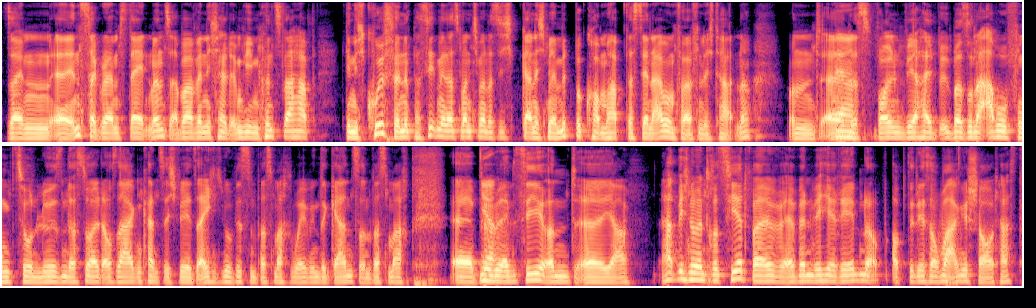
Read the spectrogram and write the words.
seinen äh, Instagram-Statements, aber wenn ich halt irgendwie einen Künstler habe, den ich cool finde, passiert mir das manchmal, dass ich gar nicht mehr mitbekommen habe, dass der ein Album veröffentlicht hat, ne? Und äh, Ja. das wollen wir halt über so eine Abo-Funktion lösen, dass du halt auch sagen kannst, ich will jetzt eigentlich nur wissen, was macht Waving the Guns und was macht äh, Purple MC und äh, ja, hat mich nur interessiert, weil äh, wenn wir hier reden, ob, ob du dir das auch mal angeschaut hast.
